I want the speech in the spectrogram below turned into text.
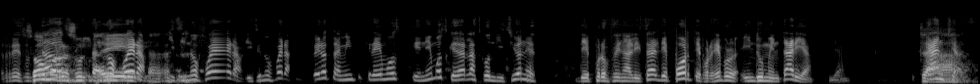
resultados somos y si no fuera, y si no fuera, y si no fuera, pero también creemos, tenemos que dar las condiciones de profesionalizar el deporte, por ejemplo, indumentaria, canchas,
